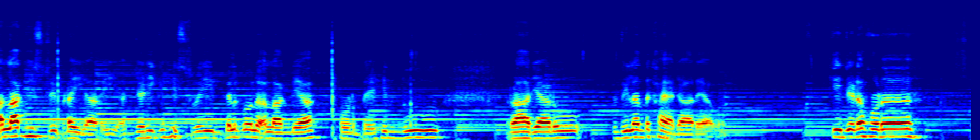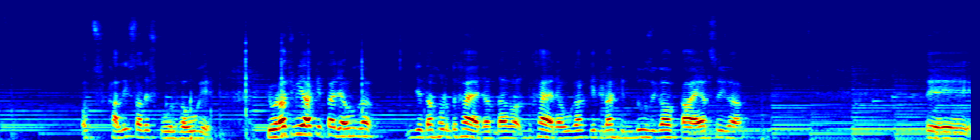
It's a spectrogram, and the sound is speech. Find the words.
ਅਲੱਗ ਹਿਸਟਰੀ ਪੜਾਈ ਜਾ ਰਹੀ ਆ, ਜਿਹੜੀ ਕਿ ਹਿਸਟਰੀ ਬਿਲਕੁਲ ਅਲੱਗ ਆ ਹੁਣ ਦੇ ਹਿੰਦੂ ਰਾਜਿਆਂ ਨੂੰ ਵਿਲਨ ਦਿਖਾਇਆ ਜਾ ਰਿਹਾ ਵਾ। ਕਿ ਜਿਹੜਾ ਹੁਣ ਖਾਲੀ ਖਾਲਿਸਤਾਨ ਸਕੂਲ ਹੋਊਗੇ। ਕਿ ਉਹਨਾਂ 'ਚ ਵੀ ਆ ਕੀਤਾ ਜਾਊਗਾ, ਜਿੱਦਾਂ ਹੁਣ ਦਿਖਾਇਆ ਜਾਂਦਾ ਵਾ, ਦਿਖਾਇਆ ਜਾਊਗਾ ਕਿ ਜਿਹੜਾ ਹਿੰਦੂ ਸੀਗਾ, ਉਹ ਕਾਇਰ ਸੀਗਾ। ਤੇ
